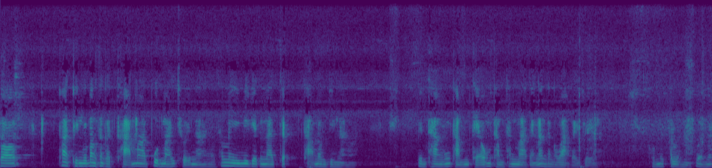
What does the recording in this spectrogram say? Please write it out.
พอพาดพิงไปบ้างท่านก็ถามมาพูดมาเฉยนะถ้าไม่มีเจตนาจะถามเราจริงนะเป็นทางของธรรมแถวของธรรมท่านมาอย่างนั้นท่านก็ว่าไปเฉยผมไม่เตือนเพื่อนไว้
